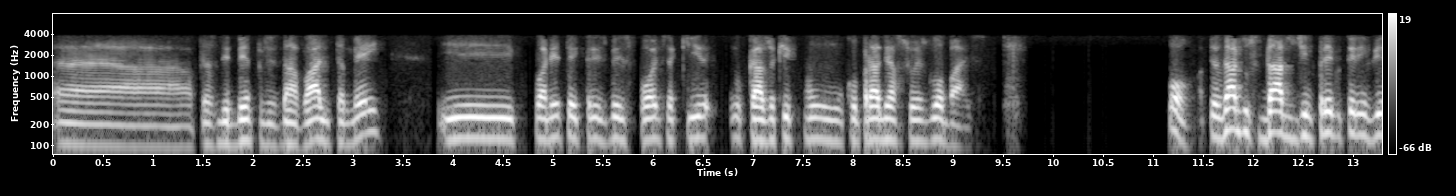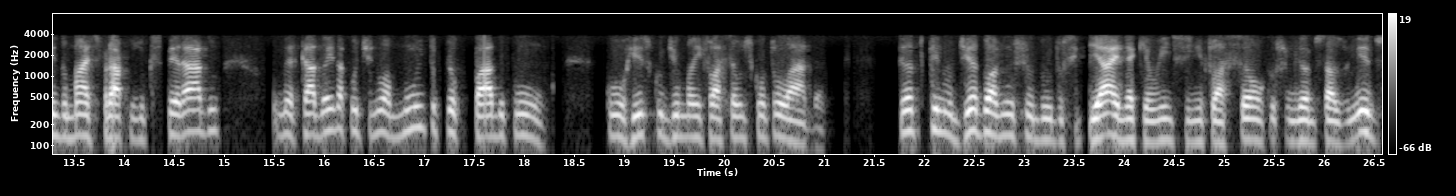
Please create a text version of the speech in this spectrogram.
uh, para as debêntures da Vale também, e 43 basis points aqui, no caso aqui, com comprado em ações globais. Bom, apesar dos dados de emprego terem vindo mais fracos do que esperado, o mercado ainda continua muito preocupado com, com o risco de uma inflação descontrolada. Tanto que no dia do anúncio do, do CPI, né, que é o índice de inflação consumidor dos Estados Unidos,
